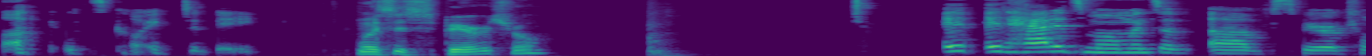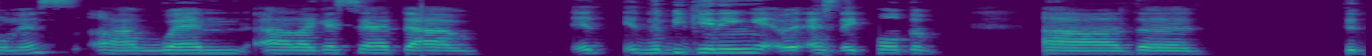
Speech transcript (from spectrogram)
thought it was going to be. Was it spiritual? It it had its moments of of spiritualness. Uh, when, uh, like I said, uh, in, in the beginning, as they pulled the uh, the the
